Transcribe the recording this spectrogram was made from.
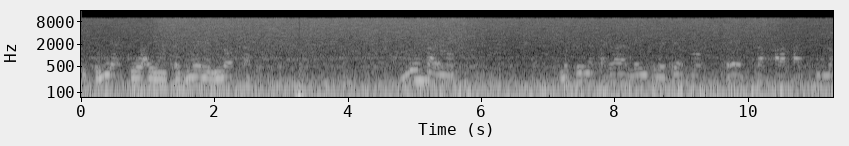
que tenía 49 notas. No sabemos lo que es la sagrada ley del Eterno esta para partirlo,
